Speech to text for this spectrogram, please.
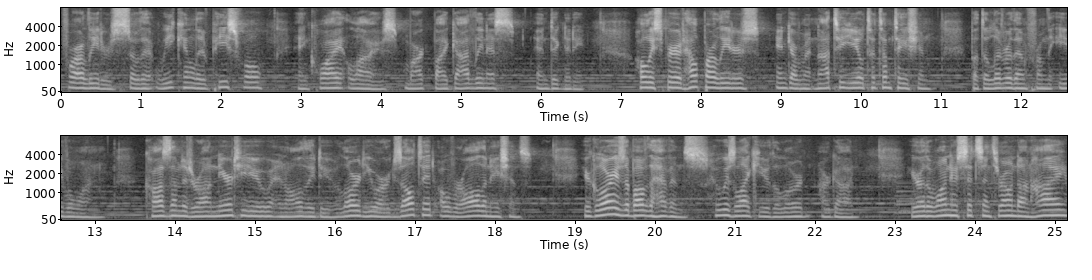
for our leaders so that we can live peaceful and quiet lives marked by godliness and dignity. Holy Spirit, help our leaders in government not to yield to temptation, but deliver them from the evil one. Cause them to draw near to you in all they do. Lord, you are exalted over all the nations. Your glory is above the heavens. Who is like you, the Lord our God? You are the one who sits enthroned on high,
